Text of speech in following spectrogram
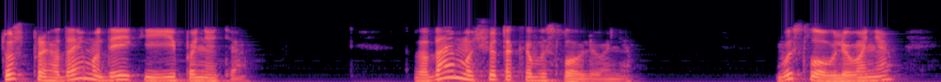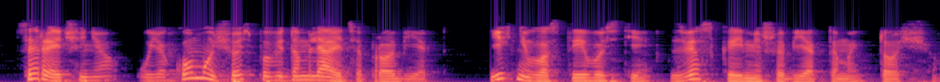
Тож пригадаємо деякі її поняття. Згадаємо, що таке висловлювання. Висловлювання це речення, у якому щось повідомляється про об'єкт, їхні властивості, зв'язки між об'єктами тощо.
